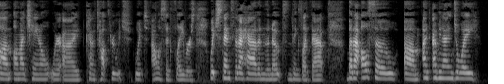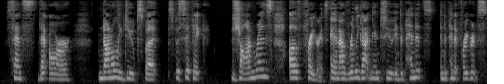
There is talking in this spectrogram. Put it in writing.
um, on my channel where I kind of talk through which, which I almost said flavors, which scents that I have and the notes and things like that. But I also, um, I, I mean, I enjoy scents that are not only dupes, but specific genres of fragrance. And I've really gotten into independence, independent fragrance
